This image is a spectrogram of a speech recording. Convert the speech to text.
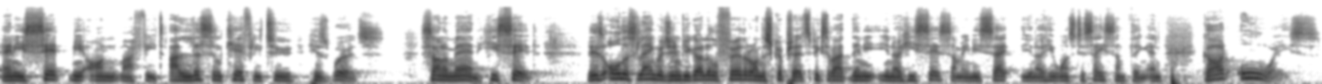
and he set me on my feet. I listened carefully to his words. Son of man, he said, there's all this language, and if you go a little further on the scripture, it speaks about then he, you know, he says something. He say, you know, he wants to say something, and God always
